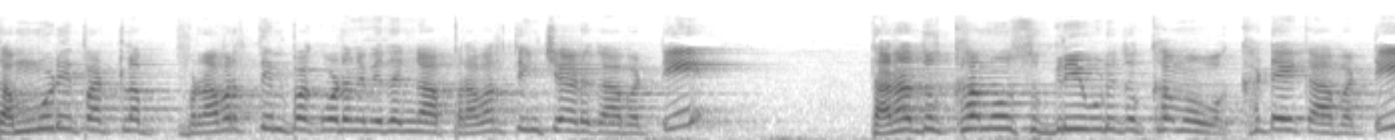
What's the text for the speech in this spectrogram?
తమ్ముడి పట్ల ప్రవర్తింపకూడని విధంగా ప్రవర్తించాడు కాబట్టి తన దుఃఖము సుగ్రీవుడి దుఃఖము ఒక్కటే కాబట్టి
